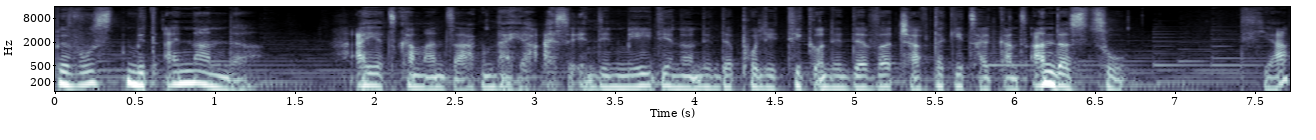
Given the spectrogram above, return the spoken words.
bewusst miteinander. Ah, jetzt kann man sagen, naja, also in den Medien und in der Politik und in der Wirtschaft, da geht's halt ganz anders zu. Tja,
